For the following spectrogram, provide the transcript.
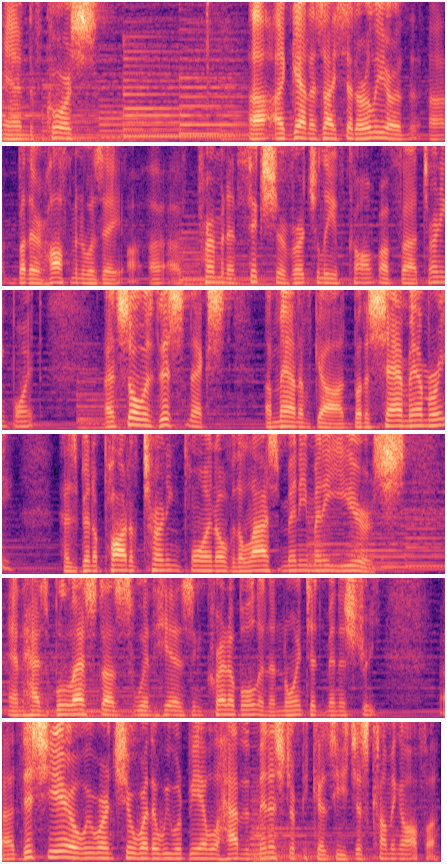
And of course, uh, again, as I said earlier, uh, Brother Hoffman was a, a, a, permanent fixture virtually of, of uh, Turning Point. And so is this next a man of God. Brother Sam Emory has been a part of Turning Point over the last many, many years and has blessed us with his incredible and anointed ministry. Uh, this year, we weren't sure whether we would be able to have him minister because he's just coming off a,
